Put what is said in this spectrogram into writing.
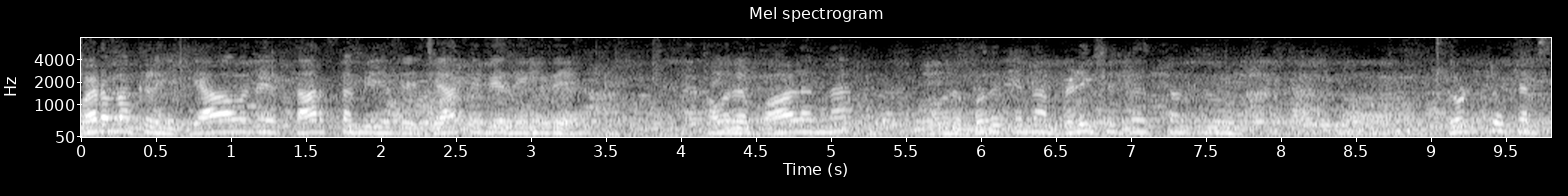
ಬಡ ಮಕ್ಕಳಿಗೆ ಯಾವುದೇ ತಾರತಮ್ಯ ಇಲ್ಲದೆ ಜಾತಿ ಭೇದ ಇಲ್ಲದೆ ಅವರ ಬಾಳನ್ನು, ಅವರ ಬದುಕನ್ನು ಬೆಳೆಸಿದಂಥದ್ದು ದೊಡ್ಡ ಕೆಲಸ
